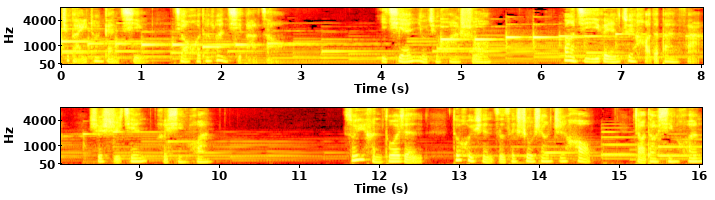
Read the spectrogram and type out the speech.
就把一段感情搅和得乱七八糟。以前有句话说：“忘记一个人最好的办法是时间和新欢。”所以很多人都会选择在受伤之后找到新欢，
